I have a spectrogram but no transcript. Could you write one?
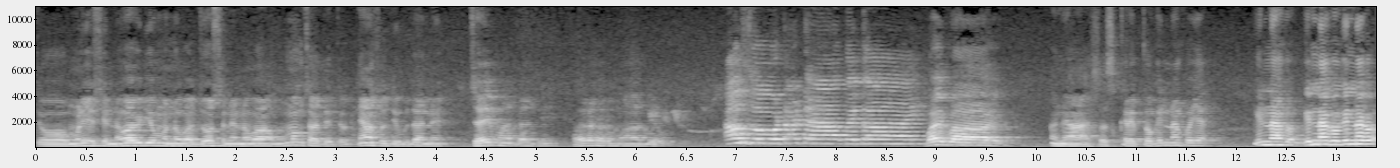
તો મળી જશે નવા વિડીયોમાં નવા જોશ અને નવા ઉમંગ સાથે. તો ત્યાં સુધી બધાને જય માતાજી હર હર મહાદેવ. આવજો tata bye bye bye bye અને હા સબસ્ક્રાઈબ તો કરી નાખો યાર. કરી નાખો કરી નાખો કરી નાખો.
